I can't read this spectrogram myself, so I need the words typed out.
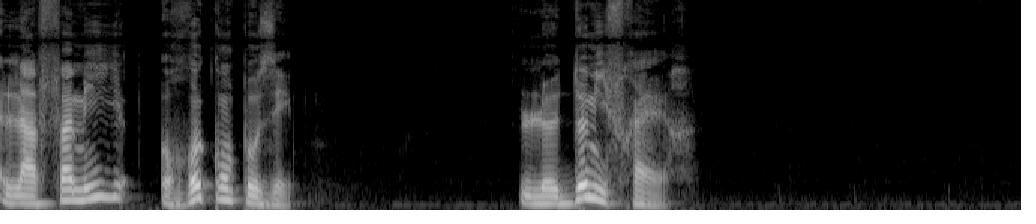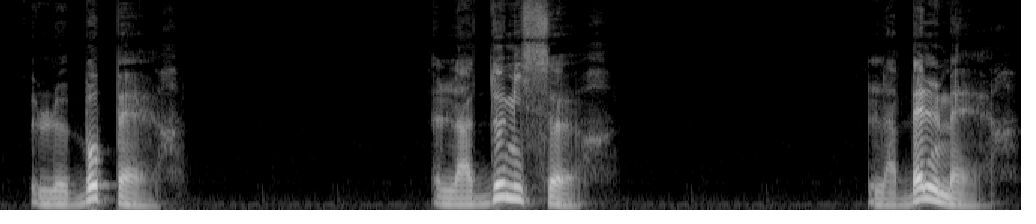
La famille recomposée. Le demi-frère. Le beau-père. La demi-sœur. La belle-mère.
